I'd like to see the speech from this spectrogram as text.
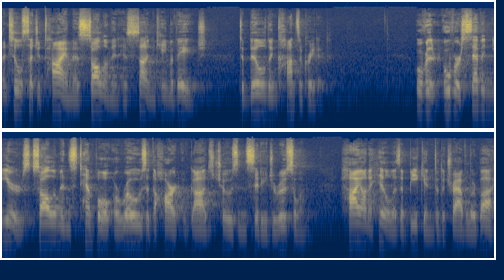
until such a time as Solomon, his son, came of age to build and consecrate it. Over, over seven years, Solomon's temple arose at the heart of God's chosen city, Jerusalem, high on a hill as a beacon to the traveler by.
